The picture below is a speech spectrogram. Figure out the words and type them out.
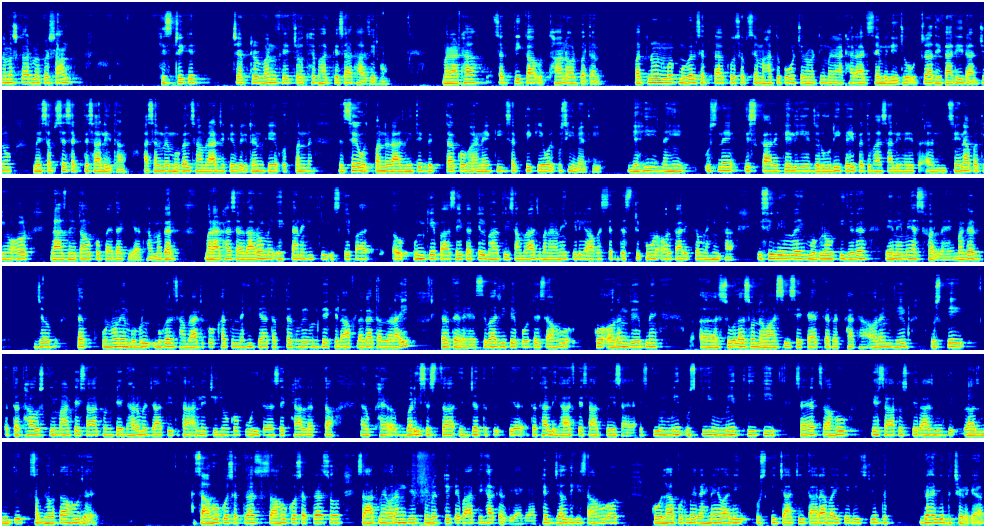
नमस्कार, मैं प्रशांत। हिस्ट्री के चैप्टर वन के चौथे भाग के साथ हाजिर हूँ। मराठा शक्ति का उत्थान और पतन। पतनोन्मुख मुगल सत्ता को सबसे महत्वपूर्ण चुनौती मराठा राज्य से मिली, जो उत्तराधिकारी राज्यों में सबसे शक्तिशाली था। असल में मुगल साम्राज्य के विघटन के उत्पन्न, से उत्पन्न राजनीतिक रिक्तता को भरने की शक्ति केवल उसी में थी। यही नहीं उसने इस कार्य के लिए ज़रूरी कई प्रतिभाशाली नेता सेनापतियों और राजनेताओं को पैदा किया था, मगर मराठा सरदारों में एकता नहीं थी। इसके पास उनके पास एक अखिल भारतीय साम्राज्य बनाने के लिए आवश्यक दृष्टिकोण और कार्यक्रम नहीं था। इसीलिए वे मुगलों की जगह लेने में असफल रहे। मगर जब तक उन्होंने मुगल मुगल साम्राज्य को खत्म नहीं किया, तब तक वे उनके खिलाफ लगातार लड़ाई करते रहे। शिवाजी के पोते साहू को औरंगज़ेब ने सोलह सौ नवासी से कैद कर रखा था। औरंगज़ेब उसके तथा उसकी माँ के साथ उनके धर्म, जाति तथा अन्य चीज़ों को पूरी तरह से ख्याल रखता। बड़ी सस्ता इज़्ज़त तथा लिहाज के साथ पेश आया। इसकी उम्मीद, उसकी उम्मीद थी कि शायद साहू के साथ उसके राजनीति, राजनीतिक समझौता हो जाए। साहू को सत्रह साहू को सत्रह सौ सात में औरंगज़ेब की मृत्यु के बाद रिहा कर दिया गया। फिर जल्द ही साहू और कोल्हापुर में रहने वाली उसकी चाची ताराबाई के बीच युद्ध, गृह युद्ध छिड़ गया।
